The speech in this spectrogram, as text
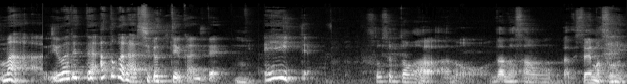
まあ、言われて後から知るっていう感じで、うんえいって。そうすると、まあ、あの、旦那さんがですね、まあ、そのはい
